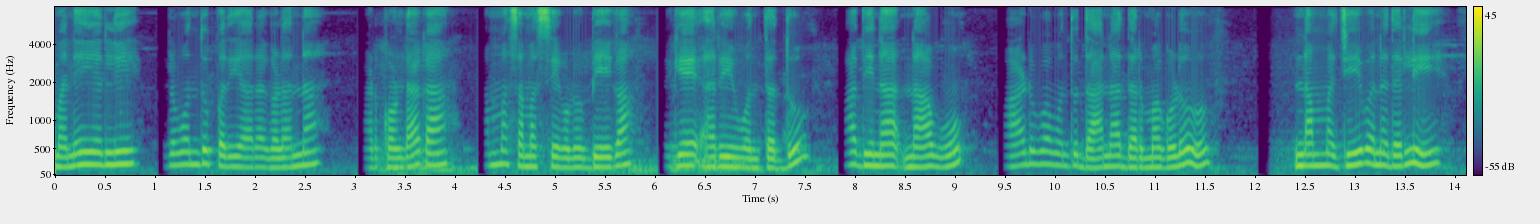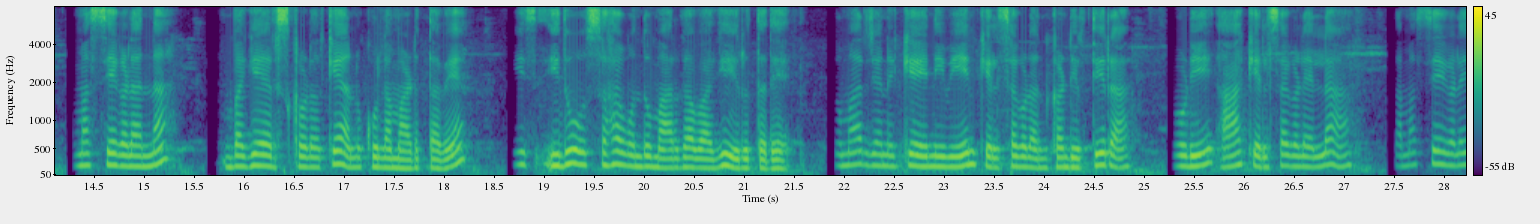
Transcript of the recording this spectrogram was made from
ಮನೆಯಲ್ಲಿ ಕೆಲವೊಂದು ಪರಿಹಾರಗಳನ್ನು ಮಾಡಿಕೊಂಡಾಗ ನಮ್ಮ ಸಮಸ್ಯೆಗಳು ಬೇಗ ಬಗೆಹರಿಯುವಂಥದ್ದು ಆ ದಿನ ನಾವು ಮಾಡುವ ಒಂದು ದಾನ ಧರ್ಮಗಳು ನಮ್ಮ ಜೀವನದಲ್ಲಿ ಸಮಸ್ಯೆಗಳನ್ನು ಬಗೆಹರಿಸ್ಕೊಳ್ಳೋಕ್ಕೆ ಅನುಕೂಲ ಮಾಡುತ್ತವೆ. ಇದು ಸಹ ಒಂದು ಮಾರ್ಗವಾಗಿ ಇರುತ್ತದೆ. ಸುಮಾರು ಜನಕ್ಕೆ ನೀವೇನು ಕೆಲಸಗಳು ಅಂದ್ಕೊಂಡಿರ್ತೀರ ನೋಡಿ, ಆ ಕೆಲಸಗಳೆಲ್ಲ ಸಮಸ್ಯೆಗಳೇ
